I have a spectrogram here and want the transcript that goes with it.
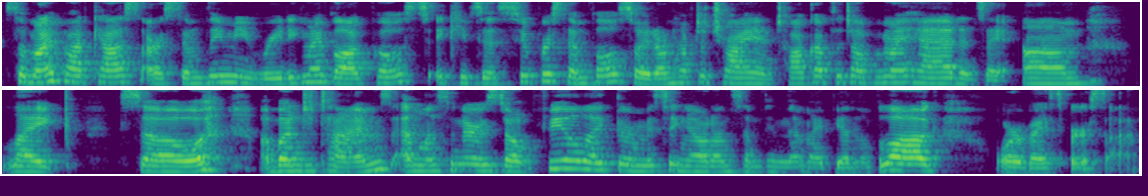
So, my podcasts are simply me reading my blog post. It keeps it super simple, so I don't have to try and talk off the top of my head and say, um, like, so a bunch of times, and listeners don't feel like they're missing out on something that might be on the blog or vice versa.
